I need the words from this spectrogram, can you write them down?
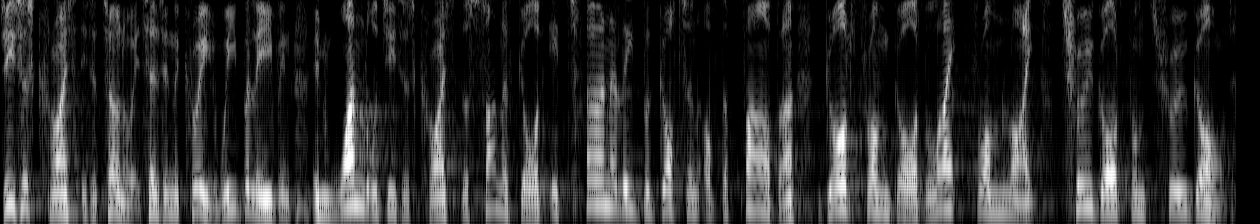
Jesus Christ is eternal. It says in the Creed, we believe in, in one Lord Jesus Christ, the Son of God, eternally begotten of the Father, God from God, light from light, true God from true God.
